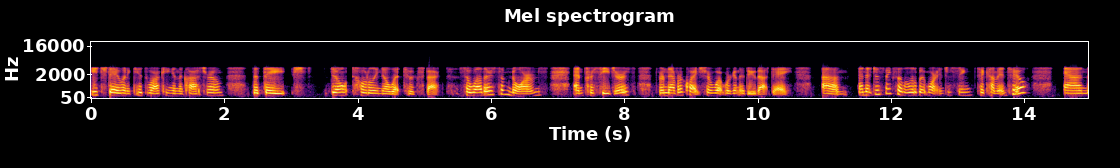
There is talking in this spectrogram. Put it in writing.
each day when a kid's walking in the classroom that they sh- don't totally know what to expect. So, while there's some norms and procedures, they're never quite sure what we're going to do that day. Um, and it just makes it a little bit more interesting to come into, and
